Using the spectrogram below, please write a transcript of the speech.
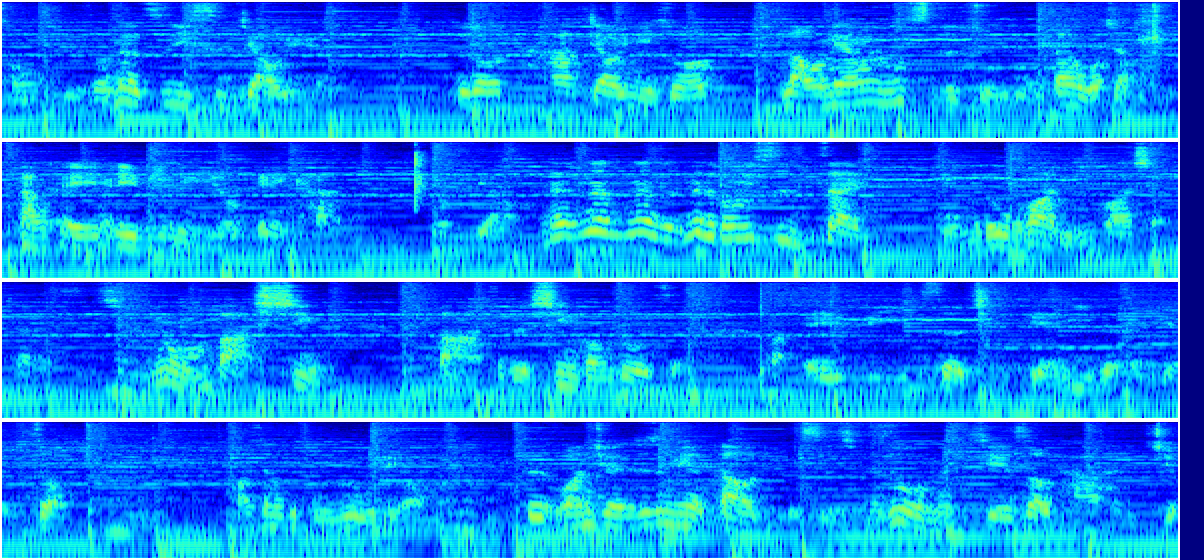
冲击的时候，那个是一次教育啊，就说他教育你说老娘如此的主流，但我想当 A A B 女优给你看，不要。那那那个那个东西是在我们的文化里无法想象的事情，因为我们把性把这个性工作者把 A V 色情贬义的很严重，好像是不入流，这完全就是没有道理的事情。可是我们接受它很久，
